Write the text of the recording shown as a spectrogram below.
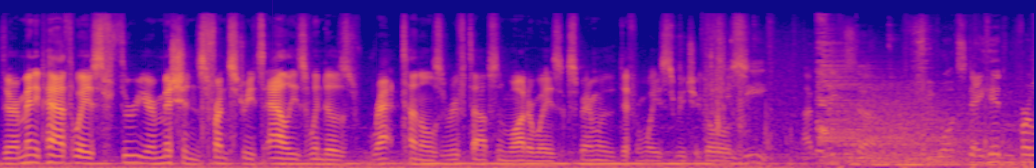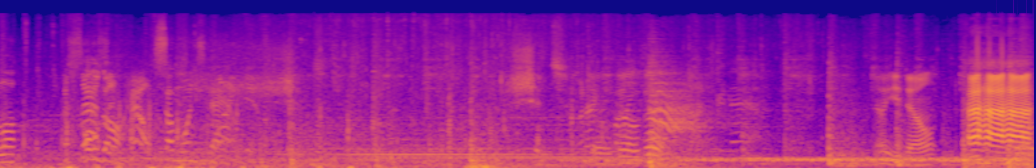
There are many pathways through your missions, front streets, alleys, windows, rat tunnels, rooftops, and waterways. Experiment with different ways to reach your goals. Indeed, I believe so. You won't stay hidden for long. Hold on, help! Someone's down. Shit. Go, go, go. No, you don't. Ha ha ha.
